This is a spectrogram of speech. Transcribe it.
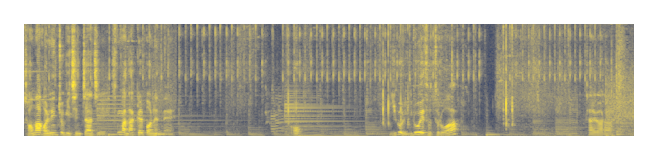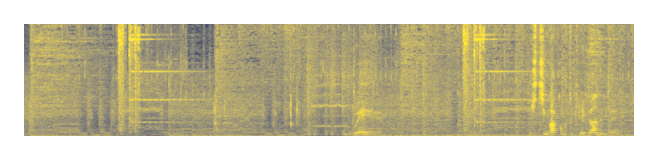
점화 걸린 쪽이 진짜지 순간 낚일 뻔했네 어? 이걸 1호에서 들어와? 잘 가라 뭐해 이 친구 아까부터 개그하는데?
